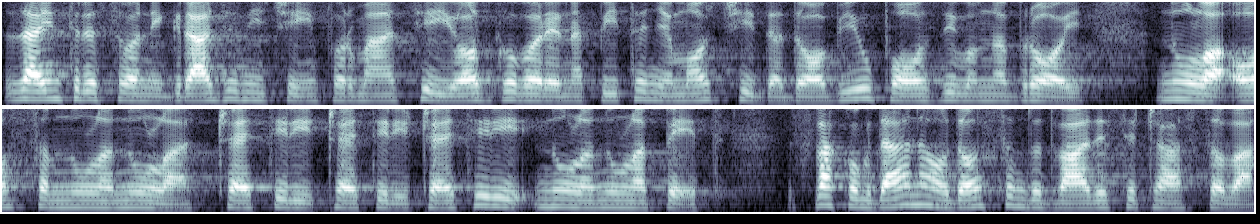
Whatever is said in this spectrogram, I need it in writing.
Zainteresovani građani će informacije i odgovore na pitanje moći da dobiju pozivom na broj 0800 444 005 svakog dana od 8 do 20 časova,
